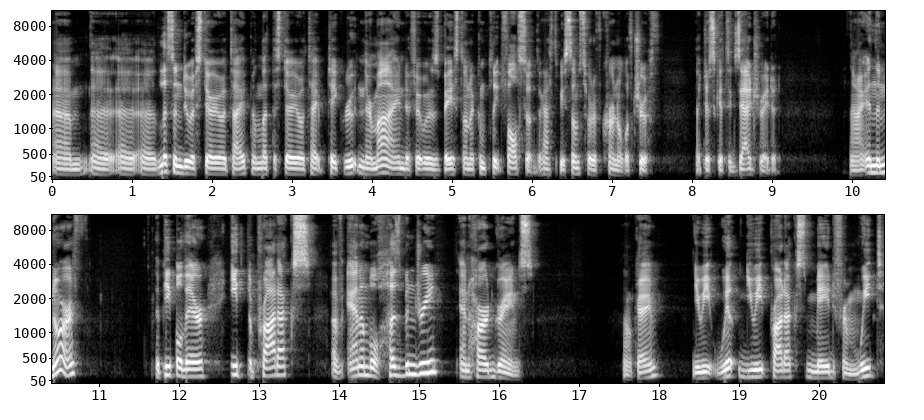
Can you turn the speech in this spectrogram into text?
um, uh, uh, uh, listen to a stereotype and let the stereotype take root in their mind if it was based on a complete falsehood. There has to be some sort of kernel of truth that just gets exaggerated. in the North, the people there eat the products of animal husbandry and hard grains. Okay, you eat you eat products made from wheat,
